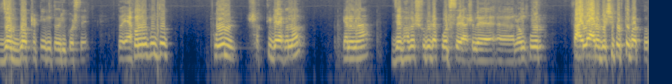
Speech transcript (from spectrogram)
যোগ্য একটা টিম তৈরি করছে। তো এখনও কিন্তু ফুল শক্তিটা এখনও, কেননা যেভাবে শুরুটা করছে, আসলে রংপুর চাইলে আরও বেশি করতে পারতো।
